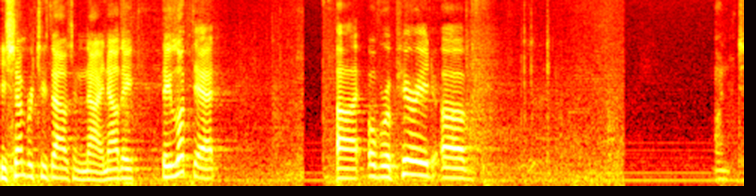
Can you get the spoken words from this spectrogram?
December 2009. Now, they, they looked at, uh, over a period of, one, two,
